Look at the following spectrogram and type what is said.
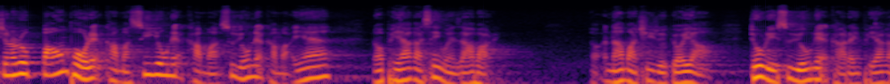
ကျွန်တော်တို့ပေါင်းဖော်တဲ့အခါမှာစီးယုံတဲ့အခါမှာစုယုံတဲ့အခါမှာအရန်နော်ဖခင်ကစိတ်ဝင်စားပါတယ်နော်အနားမှာရှိလို့ပြောရအောင်တို့တွေစုယုံတဲ့အခါတိုင်းဖခင်က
